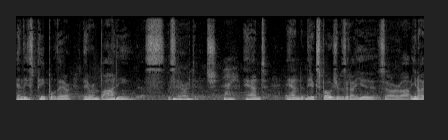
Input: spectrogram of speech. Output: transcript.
And these people, they're, they're embodying this, this heritage. right and and the exposures that I use are uh, you know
